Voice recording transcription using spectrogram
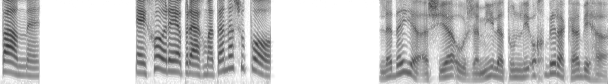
Πάμε. Έχω ωραία πράγματα να σου πω. لدي أشياء جميلة لأخبرك بها.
